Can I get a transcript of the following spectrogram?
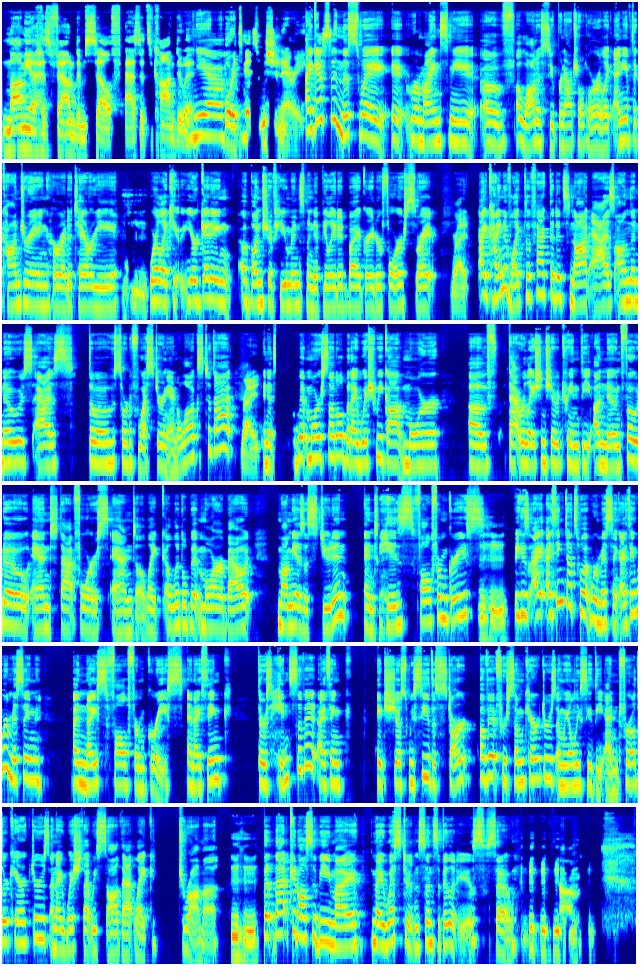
Mamiya has found himself as its conduit yeah. or its its missionary. I guess in this way, it reminds me of a lot of supernatural horror, like any of the Conjuring, Hereditary, Mhm, where like you- you're getting a bunch of humans manipulated by a greater force, right? Right. I kind of like the fact that it's not as on the nose as the sort of Western analogs to that, Right. and it's a little bit more subtle. But I wish we got more of that relationship between the unknown photo and that force, and uh, like a little bit more about Mamiya as a student and his fall from grace hmm because I, I think that's what we're missing. I think we're missing a nice fall from grace. And I think there's hints of it. I think it's just we see the start of it for some characters and we only see the end for other characters. And I wish that we saw that like drama. hmm But that could also be my my Western sensibilities. So um,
